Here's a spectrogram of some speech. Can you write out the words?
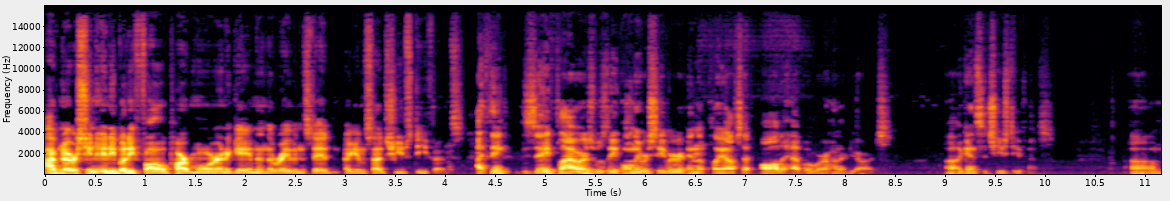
I've never seen anybody fall apart more in a game than the Ravens did against that Chiefs defense. I think Zay Flowers was the only receiver in the playoffs at all to have over 100 yards uh, against the Chiefs defense. Um,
